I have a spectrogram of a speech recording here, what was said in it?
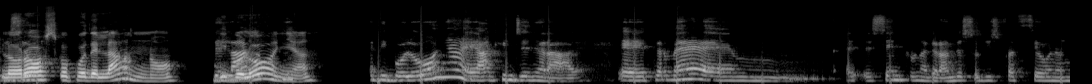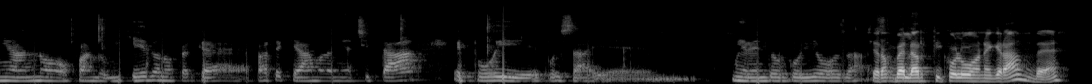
l'oroscopo dell'anno, dell'anno di Bologna. Di, di, Bologna e anche in generale. Eh, per me... Mh, è sempre una grande soddisfazione ogni anno quando mi chiedono perché a parte che amo la mia città e poi, e poi sai, eh, mi rendo orgogliosa. C'era un bell'articolone grande. Eh?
